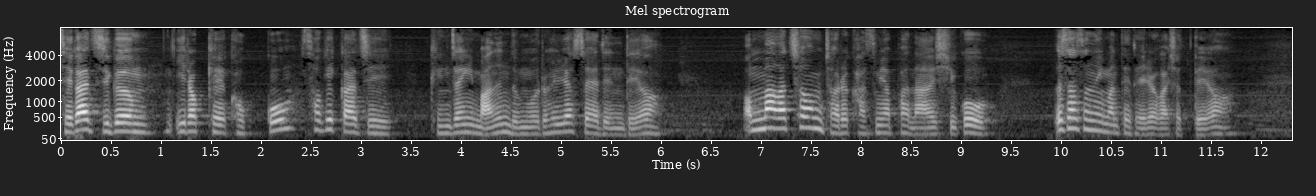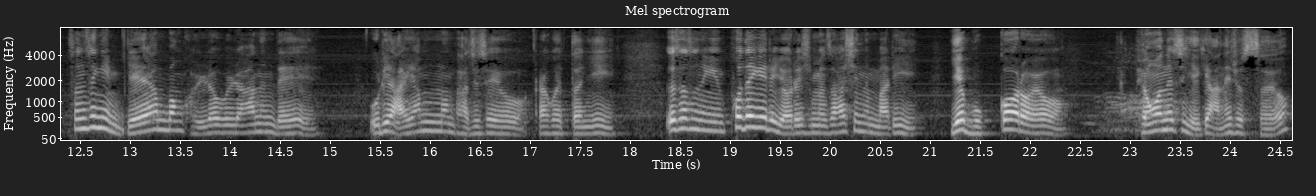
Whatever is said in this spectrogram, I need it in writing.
제가 지금 이렇게 걷고 서기까지 굉장히 많은 눈물을 흘렸어야 되는데요. 엄마가 처음 저를 가슴이 아파 낳으시고 의사 선생님한테 데려가셨대요. 선생님, 얘 한번 걸려보려 하는데 우리 아이 한 번만 봐주세요. 라고 했더니 의사 선생님이 포대기를 열으시면서 하시는 말이 얘 못 걸어요. 병원에서 얘기 안 해줬어요?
